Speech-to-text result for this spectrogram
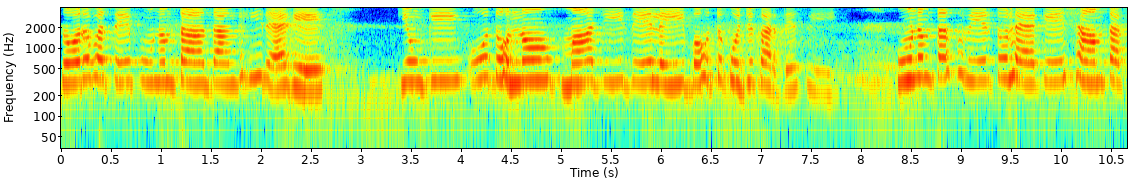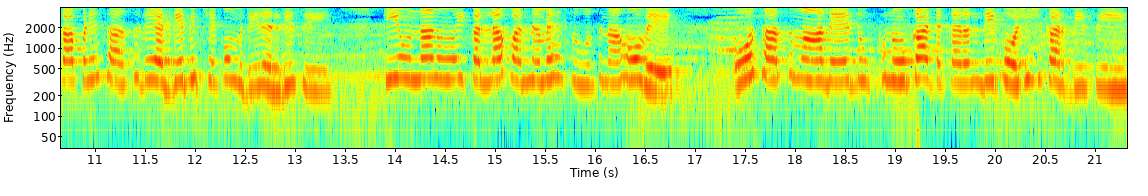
ਸੌਰਵ ਅਤੇ ਪੂਨਮ ਤਾਂ ਦੰਗ ਹੀ ਰਹਿ ਗਏ, ਕਿਉਂਕਿ ਉਹ ਦੋਨੋਂ ਮਾਂ ਜੀ ਦੇ ਲਈ ਬਹੁਤ ਕੁਝ ਕਰਦੇ ਸੀ। ਪੂਨਮ ਤਾਂ ਸਵੇਰ ਤੋਂ ਲੈ ਕੇ ਸ਼ਾਮ ਤੱਕ ਆਪਣੀ ਸੱਸ ਦੇ ਅੱਗੇ ਪਿੱਛੇ ਘੁੰਮਦੀ ਰਹਿੰਦੀ ਸੀ। ਕਿ ਉਹਨਾਂ ਨੂੰ ਇਕੱਲਾਪਨ ਮਹਿਸੂਸ ਨਾ ਹੋਵੇ? ਉਹ ਸੱਸ ਮਾਂ ਦੇ ਦੁੱਖ ਨੂੰ ਘਟ ਕਰਨ ਦੀ ਕੋਸ਼ਿਸ਼ ਕਰਦੀ ਸੀ।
